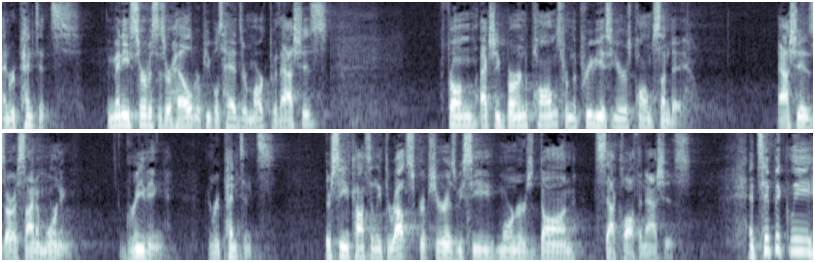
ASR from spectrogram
and repentance. And many services are held where people's heads are marked with ashes from actually burned palms from the previous year's Palm Sunday. Ashes are a sign of mourning, grieving, and repentance. They're seen constantly throughout Scripture as we see mourners don sackcloth and ashes. And typically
